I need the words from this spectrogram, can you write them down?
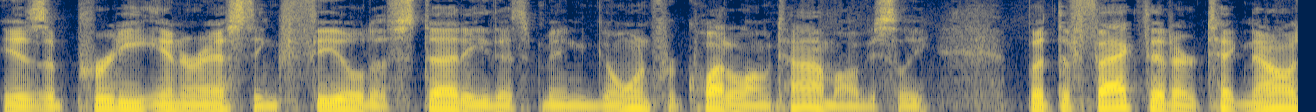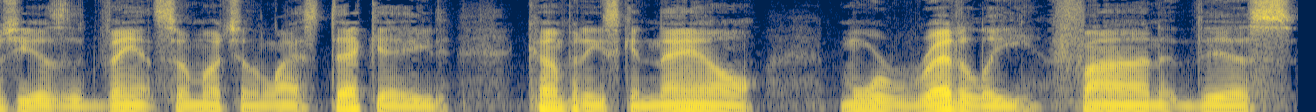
is a pretty interesting field of study that's been going for quite a long time, obviously. But the fact that our technology has advanced so much in the last decade, companies can now more readily find this,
